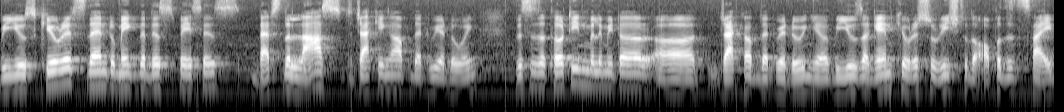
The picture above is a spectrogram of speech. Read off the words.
we use curettes then to make the disc spaces. That's the last jacking up that we are doing. This is a 13 millimeter uh, jack up that we're doing here. We use again curettes to reach to the opposite side,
